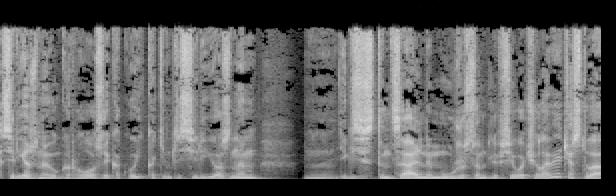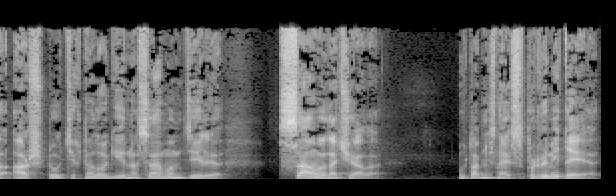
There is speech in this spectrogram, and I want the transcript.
серьезной угрозой, какой, каким-то серьезным экзистенциальным ужасом для всего человечества, а что технологии на самом деле с самого начала, ну там, не знаю, с Прометея,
